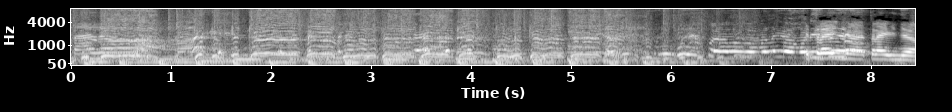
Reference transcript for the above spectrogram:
talo. Parang mamalayo ako dito. I-try nyo, try nyo.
